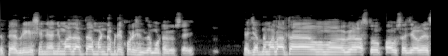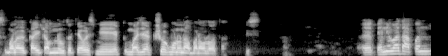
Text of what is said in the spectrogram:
तर फॅब्रिकेशन आणि माझा आता मंडप डेकोरेशनचा मोठा व्यवसाय आहे. त्याच्यातनं मला आता म, वेळ असतो. पावसाच्या वेळेस मला काही काम नव्हतं. त्यावेळेस मी एक माझ्या एक शोक म्हणून हा बनवला होता. अ, धन्यवाद आपण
